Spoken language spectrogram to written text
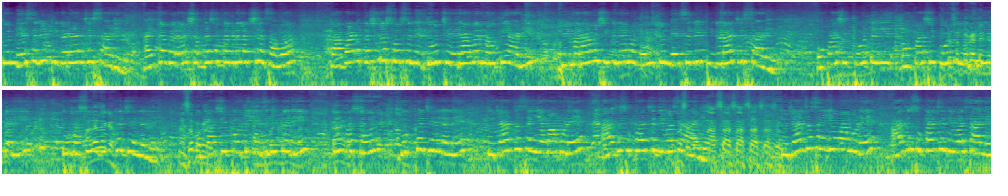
तू नेसली ठिगड्यांची साडी. ऐका बरं शब्द शब्दाकडे लक्ष असावं. काबाड कष्ट सोसले तू चेहऱ्यावर नव्हती आडी भीमराव शिकले म्हणून तू नेसली ठिगडाची साडी. उपाशी पोटली उपाशी पोटी निजली तरी तू हसून दुःख झेलले. उपाशी पोटी निजली तरी तू हसून दुःख झेलले. तुझ्याच संयमामुळे आज सुखाचे दिवस आले. तुझ्याच संयमामुळे आज सुखाचे दिवस आले.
